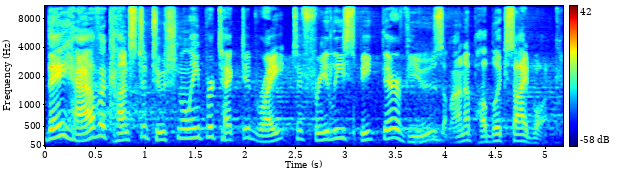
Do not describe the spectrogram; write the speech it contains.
They have a constitutionally protected right to freely speak their views on a public sidewalk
